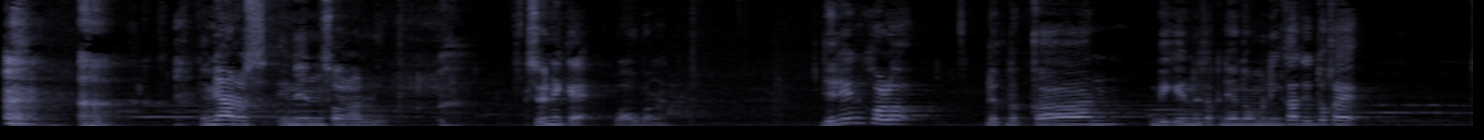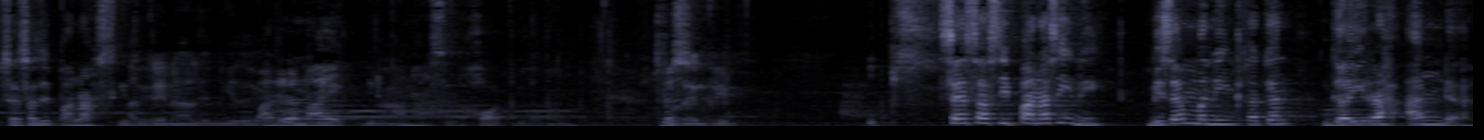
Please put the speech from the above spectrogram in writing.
ini harus iniin suara dulu. So ini kayak wow banget. Jadi ini kalau deg-degan, bikin detak jantung meningkat itu kayak sensasi panas gitu. Ya. adrenalin gitu ya Adrenalin naik, jadi panas, gitu, hot gitu kan. Terus protein cream ups sensasi panas ini bisa meningkatkan gairah Anda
